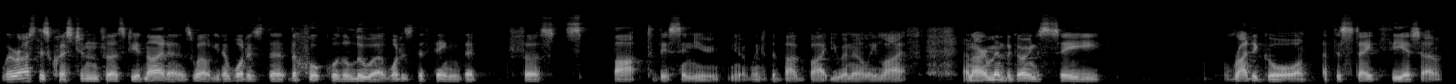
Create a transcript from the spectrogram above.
we were asked this question in first year NIDA as well. You know, what is the, the hook or the lure? What is the thing that first sparked this in you? You know, when did the bug bite you in early life? And I remember going to see Ruddigore at the State Theatre,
